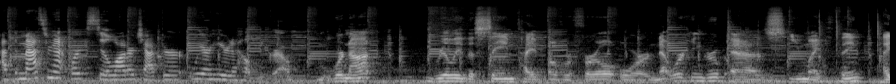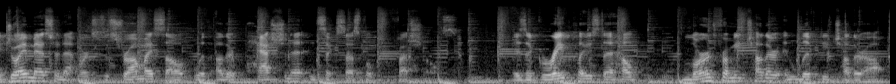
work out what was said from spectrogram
At the Master Network Stillwater chapter, we are here to help you grow. We're not really the same type of referral or networking group as you might think. I joined Master Networks to surround myself with other passionate and successful professionals. It is a great place to help learn from each other and lift each other up.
